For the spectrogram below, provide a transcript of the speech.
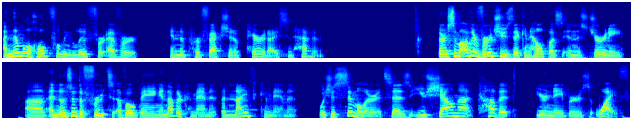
And then we'll hopefully live forever in the perfection of paradise in heaven. There are some other virtues that can help us in this journey, um, and those are the fruits of obeying another commandment, the ninth commandment, which is similar. It says, You shall not covet your neighbor's wife.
